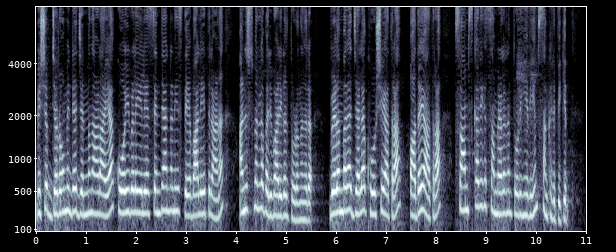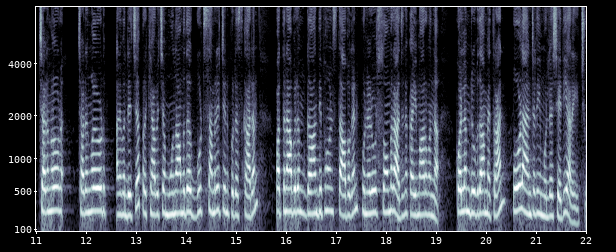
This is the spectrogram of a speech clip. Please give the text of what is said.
ബിഷപ്പ് ജെറോമിന്റെ ജന്മനാടായ കോയിവിളയിലെ സെന്റ് ആന്റണീസ് ദേവാലയത്തിലാണ് അനുസ്മരണ പരിപാടികൾ തുടങ്ങുന്നത്. വിളംബര ജലഘോഷയാത്ര പദയാത്ര സാംസ്കാരിക സമ്മേളനം തുടങ്ങിയവയും സംഘടിപ്പിക്കും. ചടങ്ങുകളോട് ചടങ്ങുകളോട് അനുബന്ധിച്ച് പ്രഖ്യാപിച്ച മൂന്നാമത് ഗുഡ് സമരിറ്റൻ പുരസ്കാരം പത്തനാപുരം ഗാന്ധിഭവൻ സ്ഥാപകൻ പുനരൂർ സോമരാജന് കൈമാറുമെന്ന് കൊല്ലം രൂപതാ മെത്രാൻ പോൾ ആന്റണി മുല്ലശ്ശേരി അറിയിച്ചു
